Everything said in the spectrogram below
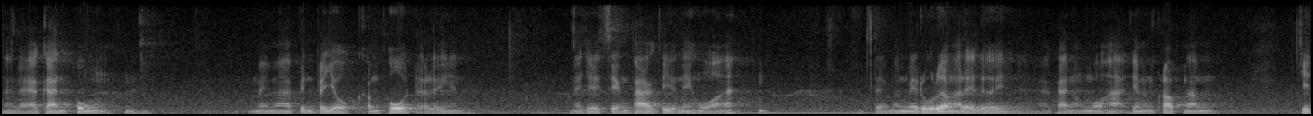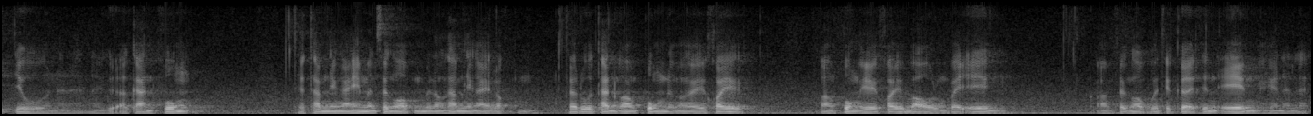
นั่นแหละอาการฟุ้งไม่มาเป็นประโยคคำพูดอะไรเงี้ยไม่ใช่เสียงภาคที่อยู่ในหัว แต่มันไม่รู้เรื่องอะไรเลยนะ การของโมหะที่มันครอบงำจิตอยู่นั่นนะคืออาการฟุ้ง จะทำยังไงให้มันสงบไม่ต้องทำยังไงหรอกถ้ารู้ทันความฟุ้งเดี๋ยวมันค่อยๆความฟุ้งค่อยๆเบาลงไปเอง ความสงบก็จะเกิดขึ้นเองแค่นั้นแหละ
